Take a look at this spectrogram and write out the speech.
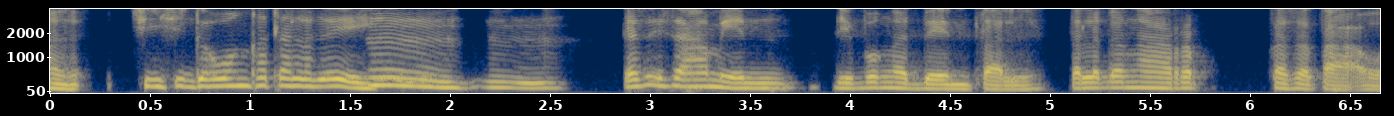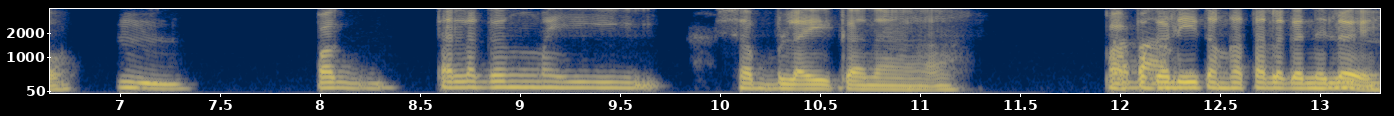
ano, sisigawan ka talaga eh. Mm, mm, Kasi sa amin, di ba nga dental, talagang harap ka sa tao. mm. Pag talagang may sablay ka na, papagalitan ka talaga nila eh.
